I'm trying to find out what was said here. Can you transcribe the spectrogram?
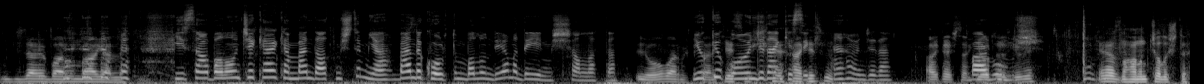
Güzel bir barbun daha geldi. İsa balon çekerken ben de atmıştım ya. Ben de korktum balon diye ama değilmiş Allah'tan. Yo varmış. Yok yok o Kesmiş. önceden Ha, kesik. kesmiş. Heh, önceden. Arkadaşlar gördüğünüz gibi Barbunmuş. en azından hanım çalıştı.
